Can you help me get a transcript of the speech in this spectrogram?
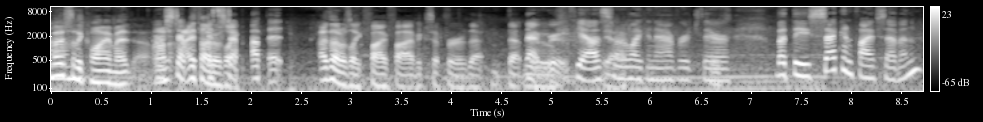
Most of the Um, climb, I, on, step, I thought it was step like up it. I thought it was like five five, except for that that That move. roof, yeah, it's sort of like an average there. But the second five seven,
